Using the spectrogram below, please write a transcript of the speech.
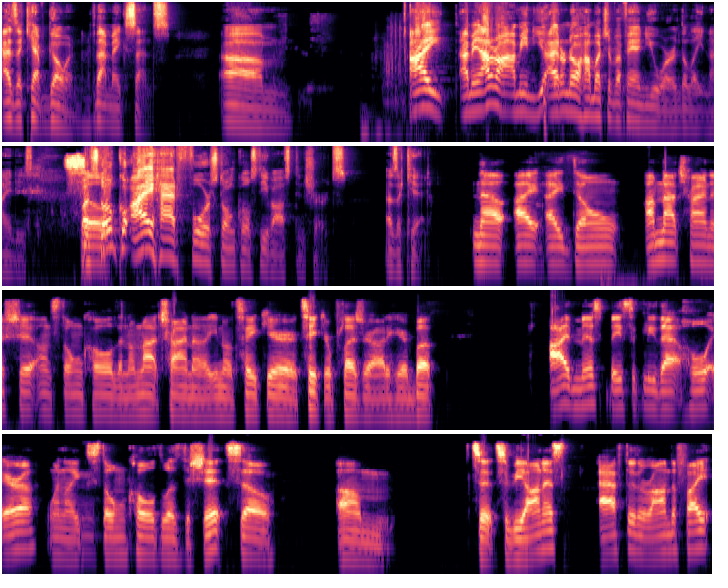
as it kept going, if that makes sense. Um, I, I mean, I don't know. I mean, you, I don't know how much of a fan you were in the late '90s, So but Stone Cold, I had four Stone Cold Steve Austin shirts as a kid. now I I don't I'm not trying to shit on Stone Cold and I'm not trying to, you know, take your take your pleasure out of here, but I missed basically that whole era when like Mm. Stone Cold was the shit. So um to to be honest, after the Ronda fight,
